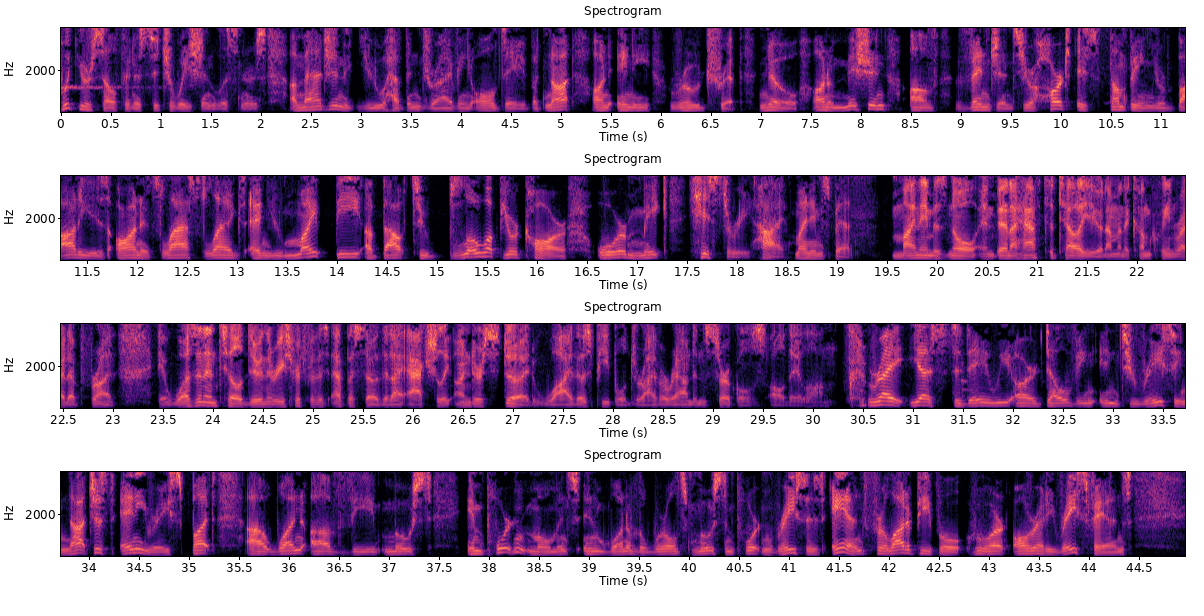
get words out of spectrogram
Put yourself in a situation, listeners. Imagine that you have been driving all day, but not on any road trip. No, on a mission of vengeance. Your heart is thumping, your body is on its last legs, and you might be about to blow up your car or make history. Hi, my name's Ben. My name is Noel, and Ben, I have to tell you, and I'm going to come clean right up front. It wasn't until doing the research for this episode that I actually understood why those people drive around in circles all day long. Right. Yes. Today we are delving into racing, not just any race, but uh, one of the most important moments in one of the world's most important races. And for a lot of people who aren't already race fans,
